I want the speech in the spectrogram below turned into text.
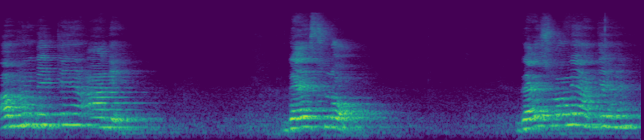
अब हम देखते हैं आगे। गैस लॉ गैस लॉ में आते हैं।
